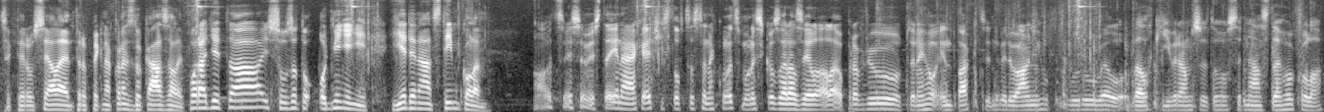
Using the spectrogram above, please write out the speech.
se kterou si ale Entropic nakonec dokázali poradit a jsou za to odměněni 11. kolem. No, ale co nejsem jistý, na jaké číslovce se nakonec Morisko zarazil, ale opravdu ten jeho impact individuálního původu byl velký v rámci toho 17. kola.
